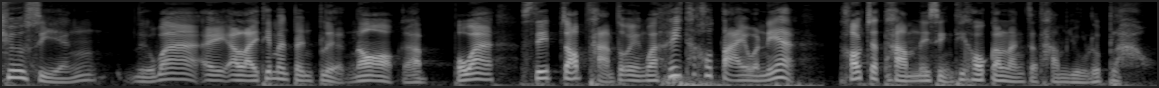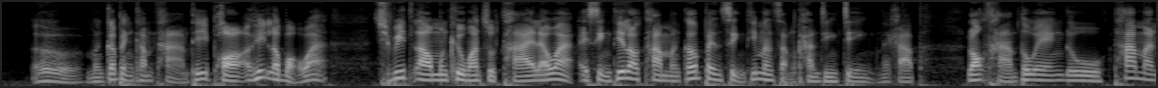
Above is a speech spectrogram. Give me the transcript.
ชื่อเสียง หรือว่าไอ้อะไรที่มันเป็นเปลือกนอกครับ เพราะว่าสตีฟจ็อบถามตัวเองว่าเฮ้ยถ้าเขาตายวันเนี้ยเขาจะทำในสิ่งที่เขากำลังจะทำอยู่หรือเปล่า เออ มันก็เป็นคำถามที่พอเฮ้ยเราบอกว่าชีวิตเรามันคือวันสุดท้ายแล้วอะไอสิ่งที่เราทำมันก็เป็นสิ่งที่มันสำคัญจริง ๆ นะครับ ลองถามตัวเองดู ถ้ามัน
